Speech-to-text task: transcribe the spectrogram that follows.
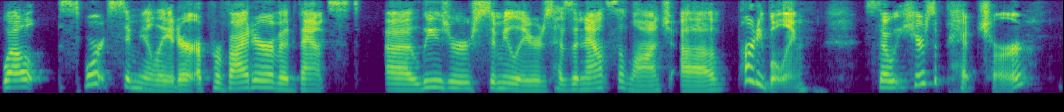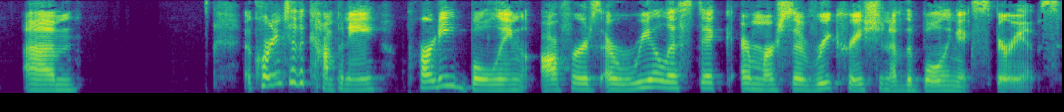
Well, Sports Simulator, a provider of advanced uh, leisure simulators, has announced the launch of Party Bowling. So here's a picture. Um, according to the company, Party Bowling offers a realistic, immersive recreation of the bowling experience,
